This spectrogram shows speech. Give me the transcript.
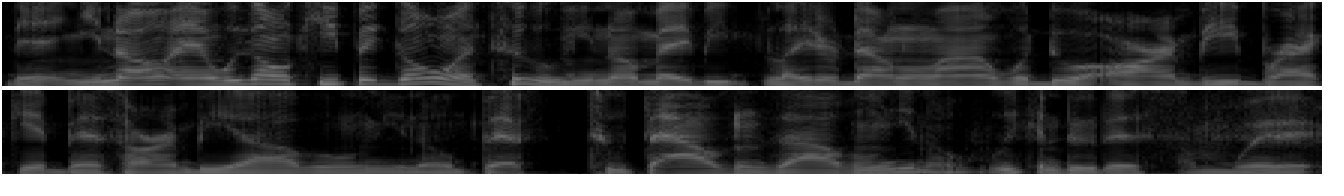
Then you know, and we're gonna keep it going too. You know, maybe later down the line we'll do an R and B bracket, best R and B album. You know, best 2000s album. You know, we can do this. I'm with it.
